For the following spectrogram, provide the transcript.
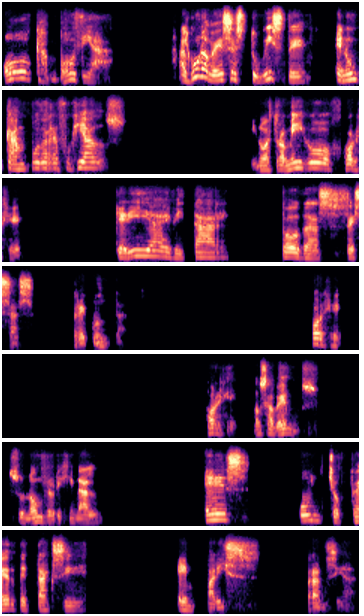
Oh, Cambodia, ¿alguna vez estuviste en un campo de refugiados? Y nuestro amigo Jorge quería evitar todas esas preguntas. Jorge Jorge, no sabemos su nombre original, es un chofer de taxi en París, Francia.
